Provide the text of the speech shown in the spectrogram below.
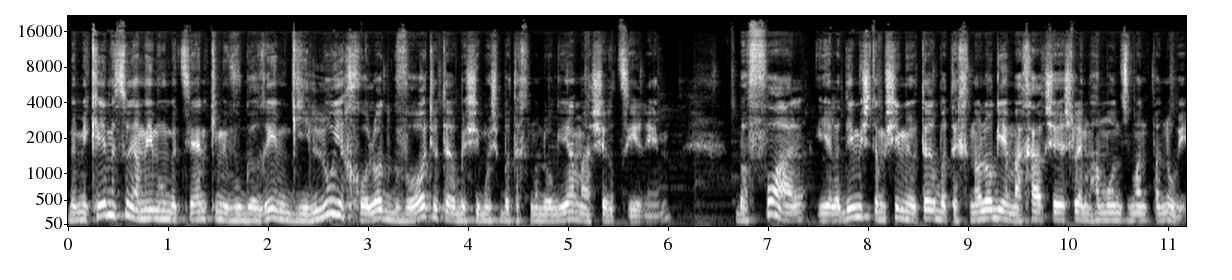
במקרים מסוימים הוא מציין כי מבוגרים גילו יכולות גבוהות יותר בשימוש בטכנולוגיה מאשר צעירים, בפועל, ילדים משתמשים יותר בטכנולוגיה מאחר שיש להם המון זמן פנוי.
